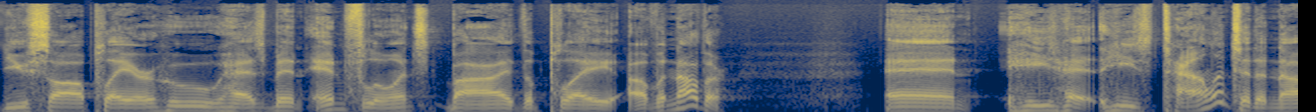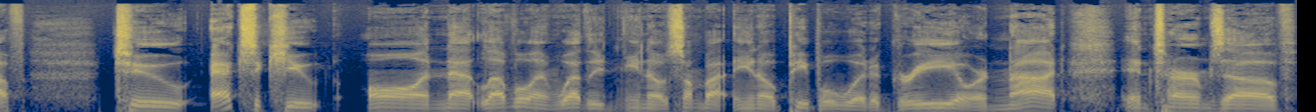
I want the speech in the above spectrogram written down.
you saw a player who has been influenced by the play of another, and he ha- he's talented enough to execute on that level. And whether you know somebody you know people would agree or not in terms of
